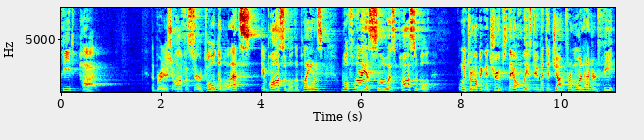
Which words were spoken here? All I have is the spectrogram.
feet high. The British officer told them, Well, that's impossible. The planes will fly as slow as possible when dropping the troops. They always do, but to jump from 100 feet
